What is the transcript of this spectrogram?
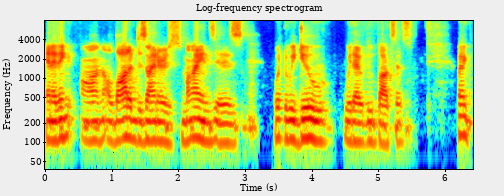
And I think on a lot of designers' minds is what do we do without loot boxes? Like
